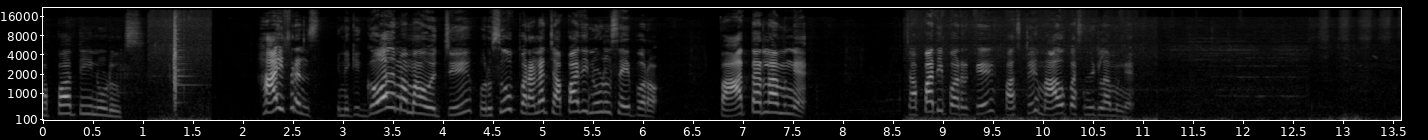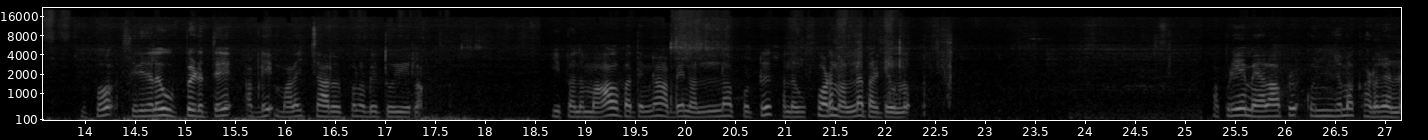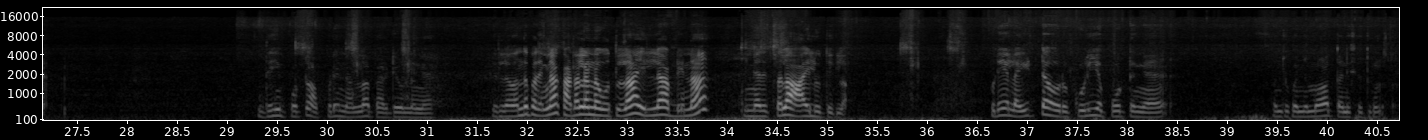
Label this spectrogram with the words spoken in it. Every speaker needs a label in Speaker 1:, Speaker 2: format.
Speaker 1: Chapati noodles. Hi friends இன்னைக்கு கோதுமை மாவு வச்சு ஒரு சூப்பரான சப்பாத்தி நூடுல்ஸ் செய்ய போகிறோம் பார்த்துடலாமுங்க சப்பாத்தி போடுறதுக்கு ஃபஸ்ட்டு மாவு பசஞ்சுக்கலாமுங்க. இப்போது சிறிதளவு உப்பு எடுத்து அப்படியே மலைச்சாரல் போல் அப்படியே தூவிடலாம். இப்போ அந்த மாவை பார்த்தீங்கன்னா அப்படியே நல்லா போட்டு அந்த உப்போட நல்லா பரட்டி விடணும். அப்படியே மேலாப்பில் கொஞ்சமாக கடலெண்ணெய். இதையும் போட்டு அப்படியே நல்லா பரட்டி விடணுங்க. இதில் வந்து பார்த்திங்கன்னா கடலெண்ணெய் ஊற்றலாம் இல்லை அப்படின்னா நீங்கள் அதுக்கு பதிலாக ஆயில் ஊற்றிக்கலாம். அப்படியே லைட்டாக ஒரு குழியை போட்டுங்க. கொஞ்சம் கொஞ்சமாக தண்ணி சேர்த்துக்கணும்.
